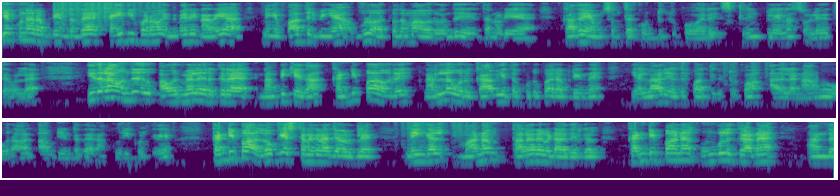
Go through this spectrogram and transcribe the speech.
இயக்குனர் அப்படின்றத கைதி படம் இந்த மாதிரி நிறைய நீங்க பார்த்திருப்பீங்க. அவ்வளவு அற்புதமா அவர் வந்து தன்னுடைய கதை அம்சத்தை கொண்டுட்டு போவாரு. ஸ்கிரீன் பிளே எல்லாம் சொல்லவே தேவையில்ல. இதெல்லாம் வந்து அவர் மேல இருக்கிற நம்பிக்கை தான். கண்டிப்பா அவரு நல்ல ஒரு காவியத்தை கொடுப்பாரு அப்படின்னு எல்லாரும் எதிர்பார்த்துக்கிட்டு இருக்கோம். அதுல நானும் ஒரு ஆள் அப்படின்றத நான் கூறிக்கொள்கிறேன். கண்டிப்பா லோகேஷ் கனகராஜ் அவர்களே நீங்கள் மனம் தளர விடாதீர்கள். கண்டிப்பான உங்களுக்கான அந்த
